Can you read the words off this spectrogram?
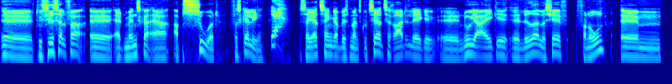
øh, du siger selv før, øh, at mennesker er absurd forskellige. Ja. Så jeg tænker, hvis man skulle til at tilrettelægge, øh, nu er jeg ikke øh, leder eller chef for nogen, øh,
